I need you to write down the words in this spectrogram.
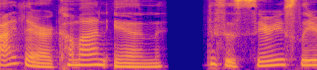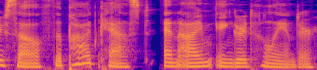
Hi there, come on in. This is Seriously Yourself, the podcast, and I'm Ingrid Helander.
